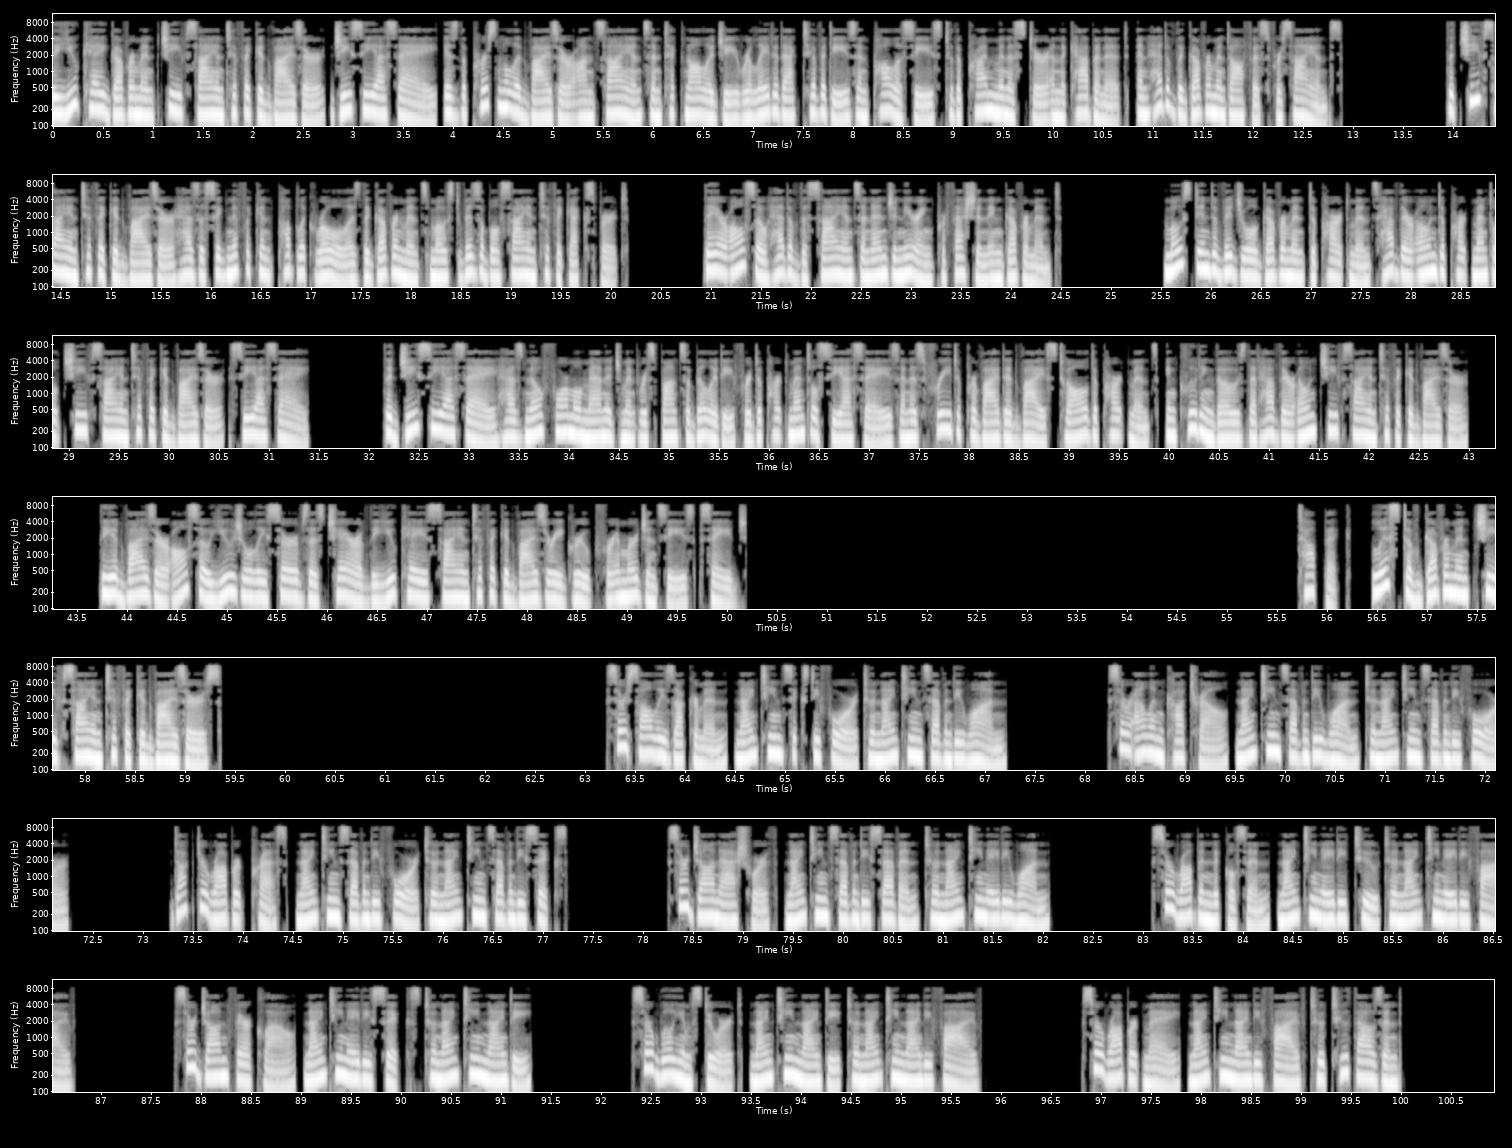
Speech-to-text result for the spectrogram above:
The UK Government Chief Scientific Advisor (GCSA) is the personal advisor on science and technology-related activities and policies to the Prime Minister and the Cabinet, and head of the Government Office for Science. The Chief Scientific Advisor has a significant public role as the government's most visible scientific expert. They are also head of the science and engineering profession in government. Most individual government departments have their own Departmental Chief Scientific Advisor. The GCSA has no formal management responsibility for departmental CSAs and is free to provide advice to all departments, including those that have their own Chief Scientific Advisor. The advisor also usually serves as chair of the UK's Scientific Advisory Group for Emergencies SAGE. Topic: List of government chief scientific advisors. Sir Solly Zuckerman, 1964 to 1971. Sir Alan Cottrell, 1971 to 1974. Dr. Robert Press, 1974 to 1976. Sir John Ashworth, 1977 to 1981. Sir Robin Nicholson, 1982 to 1985. Sir John Fairclough, 1986 to 1990. Sir William Stewart, 1990 to 1995. Sir Robert May, 1995 to 2000.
